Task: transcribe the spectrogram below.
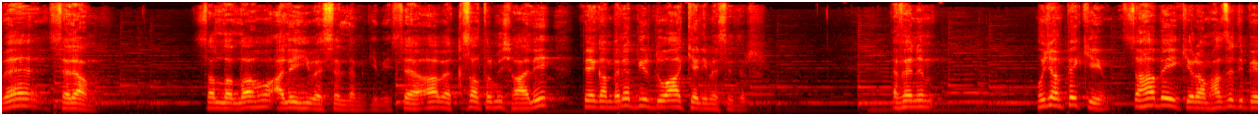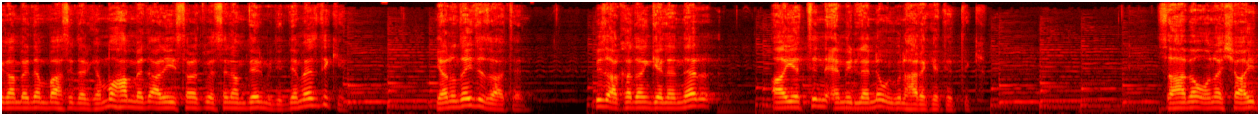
ve selam sallallahu aleyhi ve sellem gibi. S.A. ve kısaltılmış hali peygambere bir dua kelimesidir. Efendim, hocam peki sahabe-i kiram Hazreti Peygamber'den bahsederken Muhammed aleyhissalatü vesselam der miydi? Demezdi ki. Yanındaydı zaten. Biz arkadan gelenler ayetin emirlerine uygun hareket ettik. Sahabe ona şahit,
